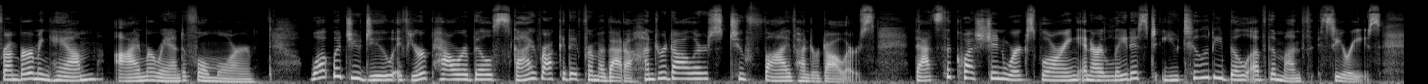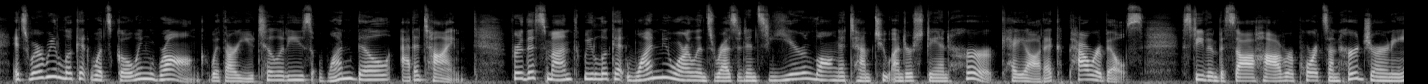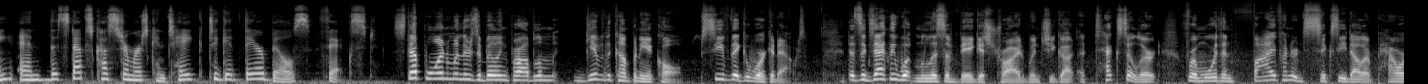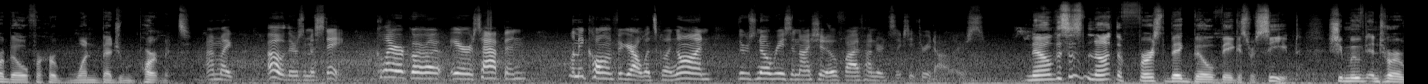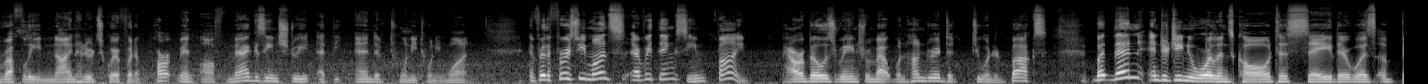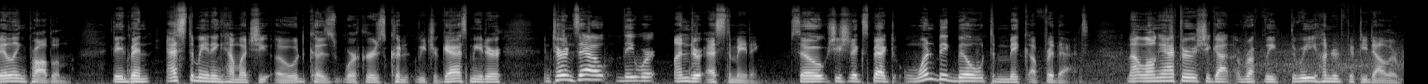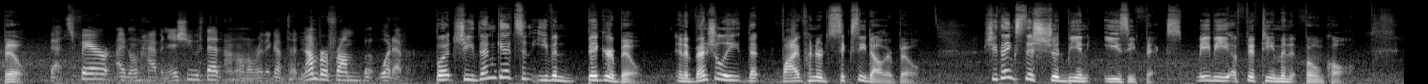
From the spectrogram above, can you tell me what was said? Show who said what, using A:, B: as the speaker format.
A: From Birmingham, I'm Miranda Fulmore. What would you do if your power bill skyrocketed from about $100 to $500? That's the question we're exploring in our latest Utility Bill of the Month series. It's where we look at what's going wrong with our utilities one bill at a time. For this month, we look at one New Orleans resident's year long attempt to understand her chaotic power bills. Stephen Bisaha reports on her journey and the steps customers can take to get their bills fixed.
B: Step one when there's a billing problem, give the company a call. See if they can work it out. That's exactly what Melissa Vegas tried when she got a text alert for a more than $560 power bill for her one bedroom apartment.
C: I'm like, oh, there's a mistake. Clerical errors happen. Let me call and figure out what's going on. There's no reason I should owe $563.
B: Now, this is not the first big bill Vegas received. She moved into her roughly 900 square foot apartment off Magazine Street at the end of 2021. And for the first few months, everything seemed fine. Power bills ranged from about 100 to 200 bucks. But then Entergy New Orleans called to say there was a billing problem. They'd been estimating how much she owed because workers couldn't reach her gas meter, and turns out they were underestimating. So she should expect one big bill to make up for that. Not long after, she got a roughly $350 bill.
C: That's fair. I don't have an issue with that. I don't know where they got that number from, but whatever.
B: But she then gets an even bigger bill and eventually that $560 bill. She thinks this should be an easy fix, maybe a 15 minute phone call.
